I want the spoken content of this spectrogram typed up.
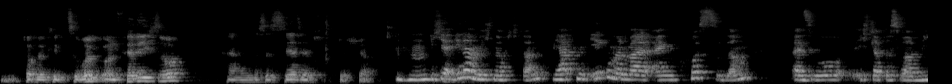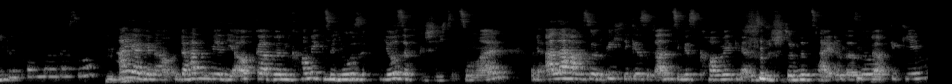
Doppelklick zurück und fertig so. Ähm, das ist sehr, sehr praktisch, ja. Mhm. Ich erinnere mich noch dran, wir hatten irgendwann mal einen Kurs zusammen. Also, ich glaube, das war Bibelkunde oder so. Mhm. Ah ja, genau. Und da hatten wir die Aufgabe, einen Comic zur Josef- Josef-Geschichte zu malen. Und alle haben so ein richtiges, ranziges Comic, wir haben so eine Stunde Zeit oder so abgegeben.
